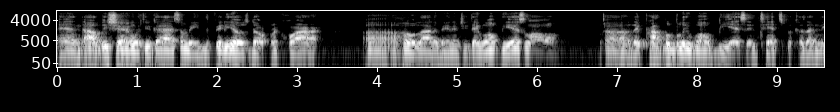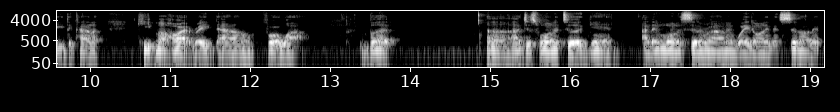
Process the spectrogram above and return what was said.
and I'll be sharing with you guys I mean the videos don't require uh, a whole lot of energy. They won't be as long. Uh, they probably won't be as intense because I need to kind of keep my heart rate down for a while. But uh, I just wanted to, again, I didn't want to sit around and wait on it and sit on it.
